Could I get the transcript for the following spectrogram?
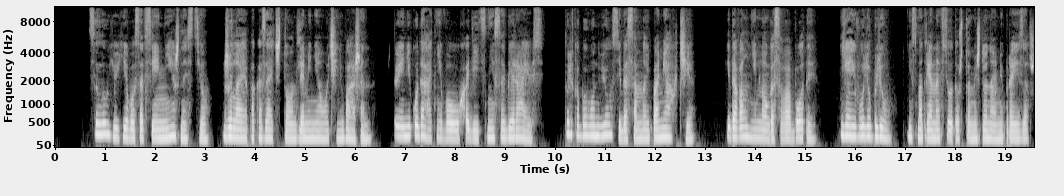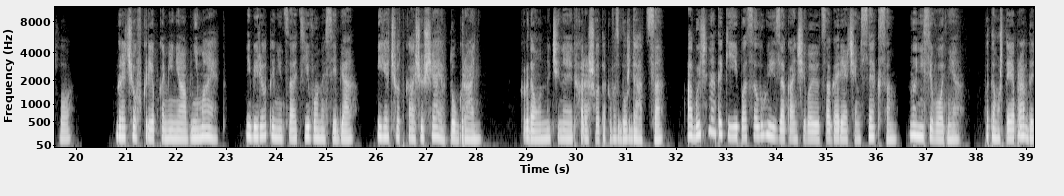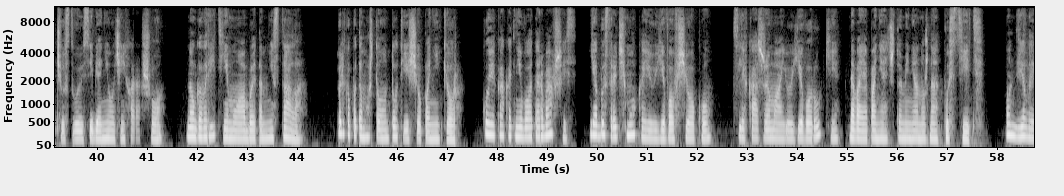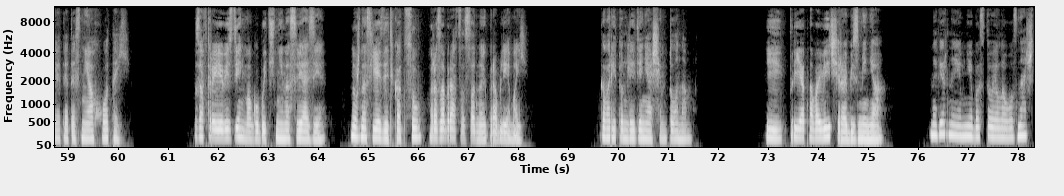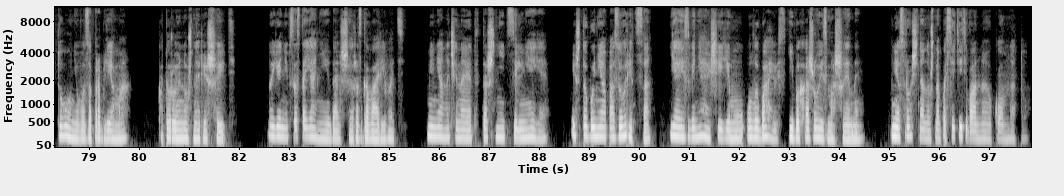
Целую его со всей нежностью, желая показать, что он для меня очень важен, что я никуда от него уходить не собираюсь, только бы он вел себя со мной помягче и давал немного свободы. Я его люблю, несмотря на все то, что между нами произошло. Грачев крепко меня обнимает и берет инициативу на себя, и я четко ощущаю ту грань, когда он начинает хорошо так возбуждаться. Обычно такие поцелуи заканчиваются горячим сексом, но не сегодня, потому что я правда чувствую себя не очень хорошо. Но говорить ему об этом не стала, только потому что он тот еще паникер. Кое-как от него оторвавшись, я быстро чмокаю его в щеку, слегка сжимаю его руки, давая понять, что меня нужно отпустить. Он делает это с неохотой. Завтра я весь день могу быть не на связи. Нужно съездить к отцу, разобраться с одной проблемой. Говорит он леденящим тоном. И приятного вечера без меня. Наверное, мне бы стоило узнать, что у него за проблема, которую нужно решить. Но я не в состоянии дальше разговаривать. Меня начинает тошнить сильнее, и чтобы не опозориться, я извиняюще ему улыбаюсь и выхожу из машины. Мне срочно нужно посетить ванную комнату.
